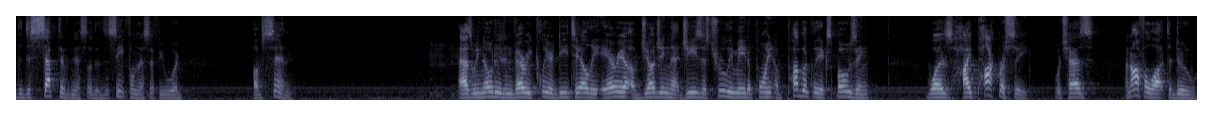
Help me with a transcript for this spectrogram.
the deceptiveness of the deceitfulness, if you would, of sin. As we noted in very clear detail, the area of judging that Jesus truly made a point of publicly exposing was hypocrisy, which has an awful lot to do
